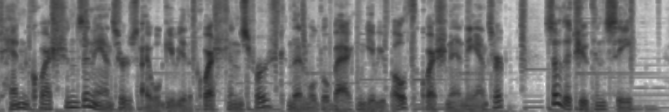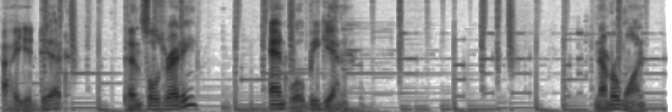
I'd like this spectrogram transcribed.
10 questions and answers. I will give you the questions first, and then we'll go back and give you both the question and the answer so that you can see how you did. Pencils ready? And we'll begin. Number one.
